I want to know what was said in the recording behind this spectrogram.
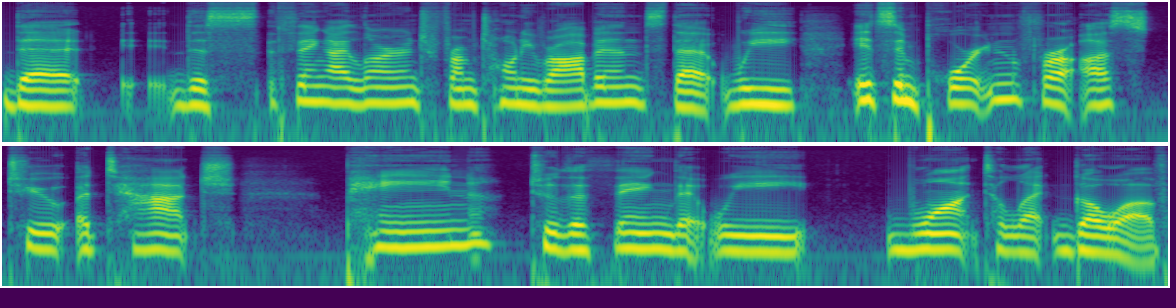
that this thing I learned from Tony Robbins that we, it's important for us to attach pain to the thing that we want to let go of.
